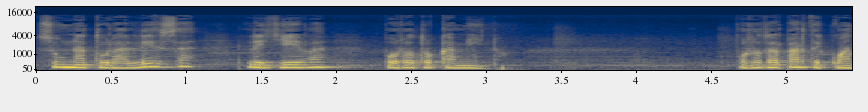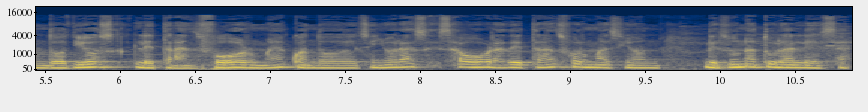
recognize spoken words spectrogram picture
su naturaleza le lleva por otro camino. Por otra parte, cuando Dios le transforma, cuando el Señor hace esa obra de transformación de su naturaleza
